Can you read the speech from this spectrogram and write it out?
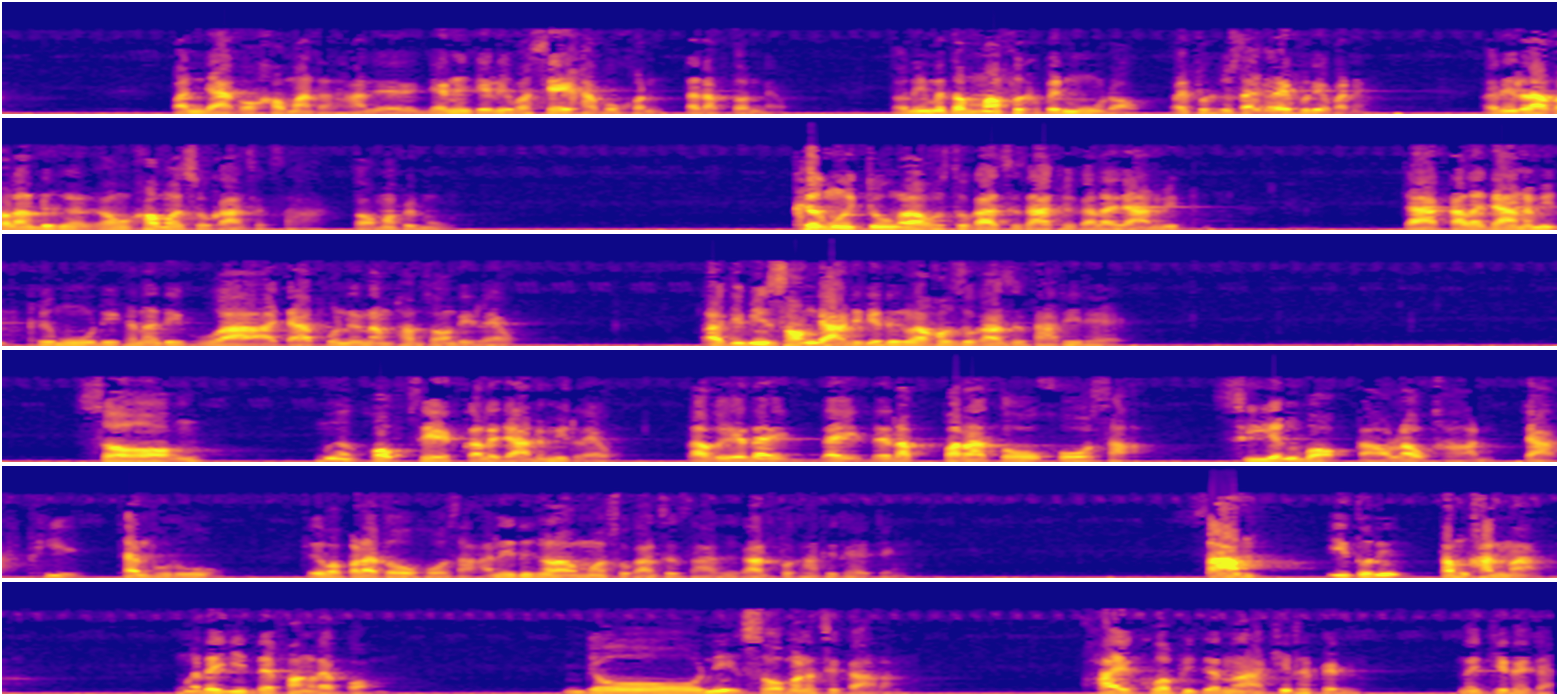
ปัญญาก็เข้ามาตรฐาน อย่างนี้จะเรียกว่าเสขาบุคคล ระดับต้นแล้ว ตอนนี้ไม่ต้องมาฝึกเป็นหมู่ดอกไปฝึกอยู่ไซก็ได้ผู้เดียวกันเนี่ยตอนนี้เรากำลังดึงเราเข้ามาสู่การศึกษาต่อมาเป็นหมู่เครื่องมือจูงเราสู่การศึกษาคือการยานมิตร จากกาลยานมิตร คือมูดีคณะดีครูอาจารย์ผู้แนะนำพัฒสอนดีแล้ว เราจะมีสองอย่างที่จะดึงเราเข้าสู่การศึกษาที่แท้สอง เมื่อครบเศษกาลยานมิตรแล้ว เราก็จะได้ได้ได้รับปราโตโคสะ เสียงบอกกล่าวเล่าขานจากที่ท่านผู้รู้เรียกว่าปราโตโคสะ อันนี้ดึงเรามาสู่การศึกษาคือการฝึกหัดที่แท้จริงสามอีตัวนี้สำคัญมาก เมื่อได้ยินได้ฟังแล้วก็โยนิโสมนัสการังให้ควรพิจารณาคิดให้เป็นในจิตในใจ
